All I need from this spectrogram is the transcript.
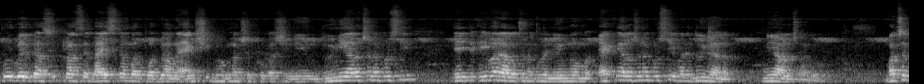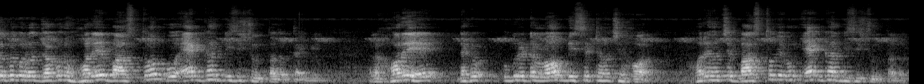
পূর্বের ক্লাসে ক্লাসে বাইশ নম্বর পর্বে আমরা আংশিক ভগ্নাংশ প্রকাশের নিয়ম দুই নিয়ে আলোচনা করছি। এই এইবারে আলোচনা করে নিয়ম নম্বর এক নিয়ে আলোচনা করছি, এবারে দুই নিয়ে আলোচনা করব। বাচ্চা লক্ষ্য করো, যখন হরে বাস্তব ও একঘাত বিশিষ্ট উৎপাদক থাকবে। হরে, দেখো, উপরে একটা লব একটা হচ্ছে হর। হরে হচ্ছে বাস্তব এবং একঘাত বিশিষ্ট উৎপাদক।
